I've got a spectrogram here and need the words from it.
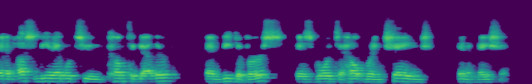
and us being able to come together and be diverse is going to help bring change in a nation.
